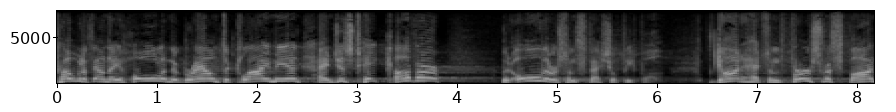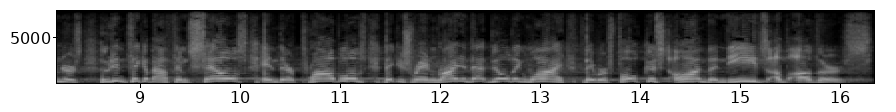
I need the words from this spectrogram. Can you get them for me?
probably would have found a hole in the ground to climb in and just take cover. But oh, there were some special people. God had some first responders who didn't think about themselves and their problems. They just ran right in that building. Why? They were focused on the needs of others.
